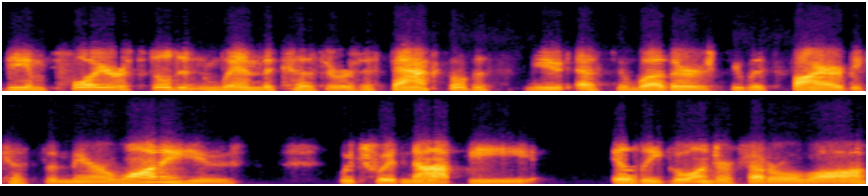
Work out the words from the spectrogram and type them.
the employer still didn't win because there was a factual dispute as to whether she was fired because of the marijuana use, which would not be illegal under federal law.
